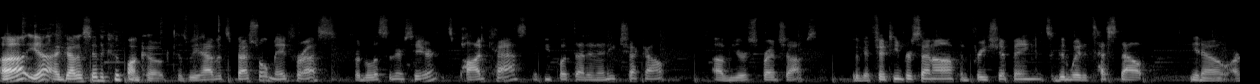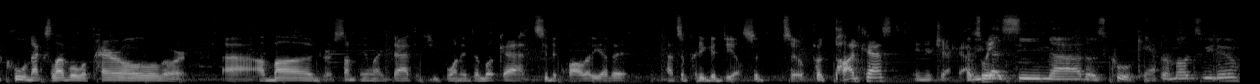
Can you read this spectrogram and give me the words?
Uh, yeah, I got to say the coupon code because we have it special made for us for the listeners here. It's podcast. If you put that in any checkout of your spread shops, you'll get 15% off and free shipping. It's a good way to test out, you know, our cool next level apparel or uh, a mug or something like that that you've wanted to look at and see the quality of it. That's a pretty good deal. So, so put podcast in your checkout. Have Sweet. you guys seen uh, those cool camper mugs we do?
